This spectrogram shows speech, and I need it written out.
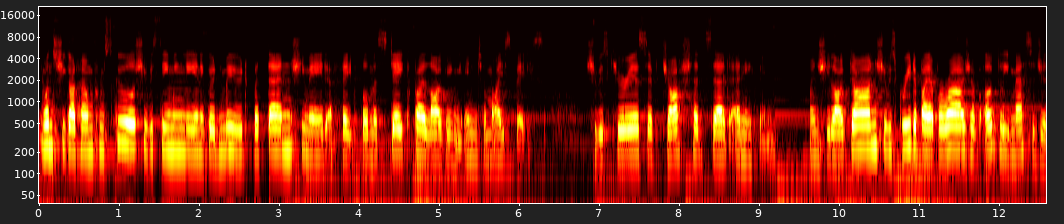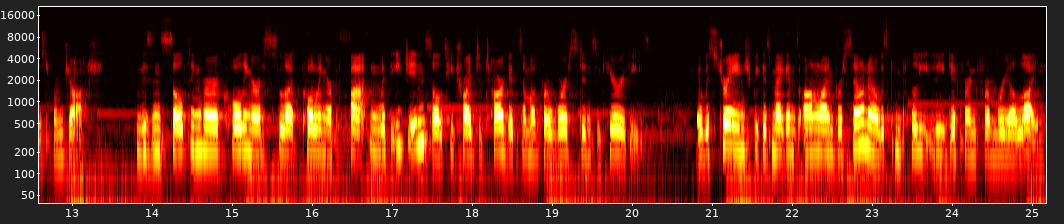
Once she got home from school, she was seemingly in a good mood, but then she made a fateful mistake by logging into MySpace. She was curious if Josh had said anything. When she logged on, she was greeted by a barrage of ugly messages from Josh. He was insulting her, calling her a slut, calling her fat, and with each insult, he tried to target some of her worst insecurities. It was strange because Megan's online persona was completely different from real life,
